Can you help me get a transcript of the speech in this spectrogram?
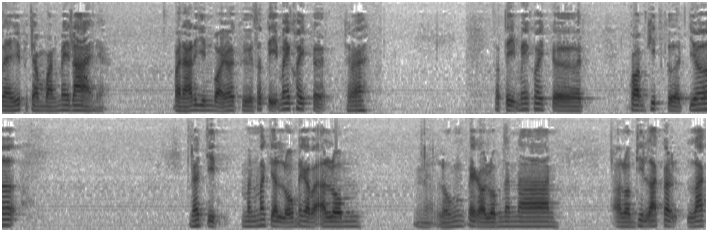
ในชีวิตประจำวันไม่ได้เนี่ยปัญหาได้ยินบ่อยก็คือ สติไม่ค่อยเกิดใช่ไหมสติไม่ค่อยเกิด ความคิดเกิดเยอะ แล้วจิต มันมักจะหลงไปกับอารมณ์หลงไปกับอารมณ์นานๆอารมณ์ที่รักก็รัก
